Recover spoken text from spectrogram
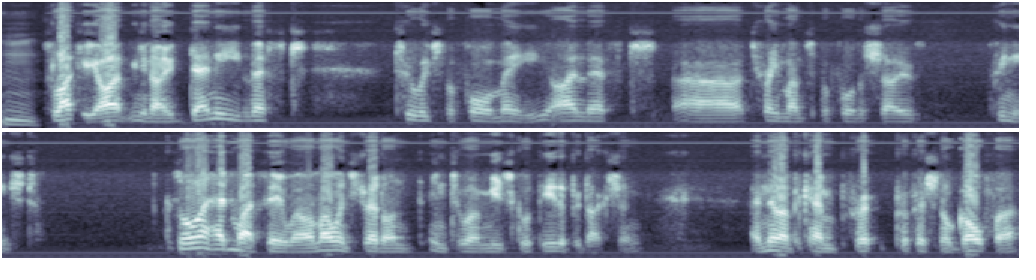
Mm. It's lucky. I, you know, Danny left two weeks before me. I left uh, three months before the show finished. So I had my farewell, and I went straight on into a musical theatre production, and then I became a pro- professional golfer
